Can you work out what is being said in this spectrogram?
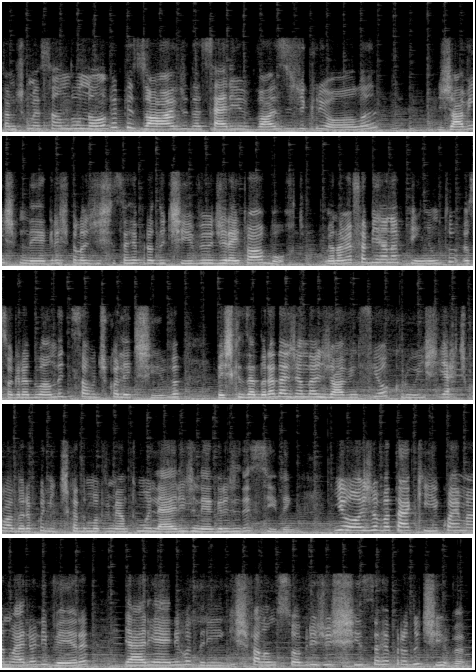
Estamos começando um novo episódio da série Vozes de Crioula Jovens Negras pela Justiça Reprodutiva e o Direito ao Aborto. Meu nome é Fabiana Pinto, eu sou graduanda de Saúde Coletiva, pesquisadora da Agenda Jovem Fiocruz e articuladora política do movimento Mulheres Negras Decidem. E hoje eu vou estar aqui com a Emanuele Oliveira e a Ariane Rodrigues falando sobre justiça reprodutiva.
